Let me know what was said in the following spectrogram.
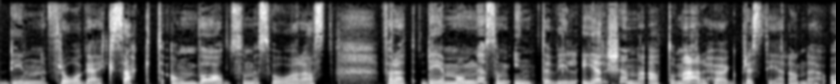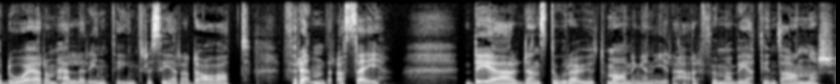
din fråga exakt om vad som är svårast. För att det är många som inte vill erkänna att de är högpresterande och då är de heller inte intresserade av att förändra sig. Det är den stora utmaningen i det här, för man vet inte annars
